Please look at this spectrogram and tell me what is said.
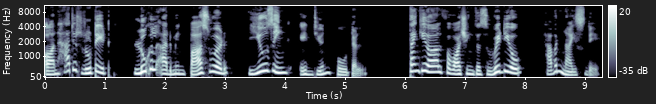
on how to rotate local admin password using Intune portal. Thank you all for watching this video. Have a nice day.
